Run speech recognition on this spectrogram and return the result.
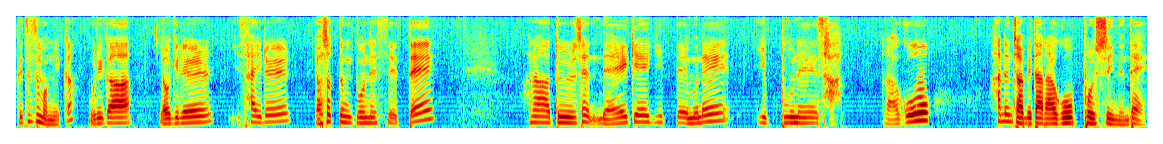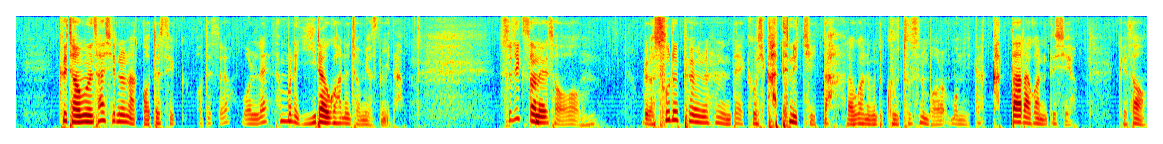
그 뜻은 뭡니까? 우리가 여기를 이 사이를 여섯 등분했을 때 하나, 둘, 셋, 네 개이기 때문에 6분의 4라고 하는 점이다라고 볼 수 있는데 그 점은 사실은 아까 어땠어요? 어땠어요? 원래 3분의 2라고 하는 점이었습니다. 수직선에서 우리가 수를 표현을 하는데 그것이 같은 위치에 있다라고 하는 건데 그 두 수는 뭐, 뭡니까? 같다라고 하는 뜻이에요. 그래서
